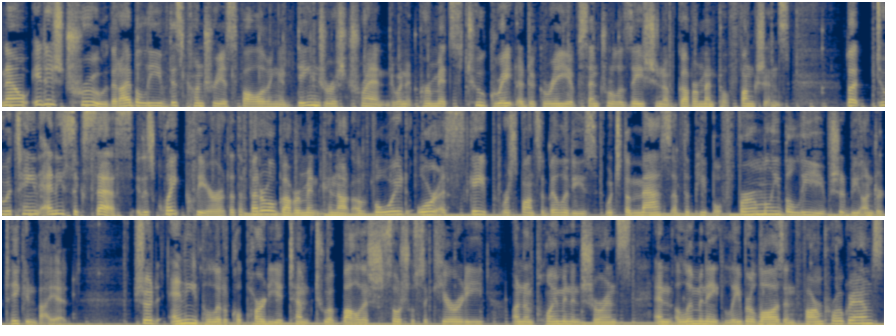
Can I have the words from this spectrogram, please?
Now, it is true that I believe this country is following a dangerous trend when it permits too great a degree of centralization of governmental functions. But to attain any success, it is quite clear that the federal government cannot avoid or escape responsibilities which the mass of the people firmly believe should be undertaken by it. Should any political party attempt to abolish Social Security, unemployment insurance, and eliminate labor laws and farm programs,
